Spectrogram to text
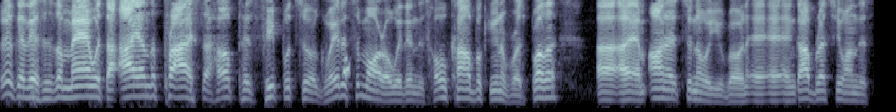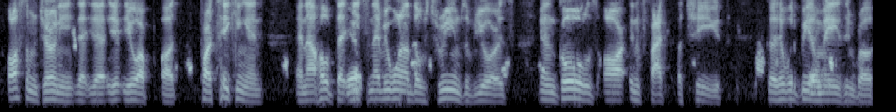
Look at this. This is the man with the eye on the prize to help his people to a greater tomorrow within this whole comic book universe. Brother, uh, I am honored to know you, bro. And, and, God bless you on this awesome journey that you, you are uh, partaking in. And I hope that each and every one of those dreams of yours and goals are, in fact, achieved. Because it would be amazing, bro.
